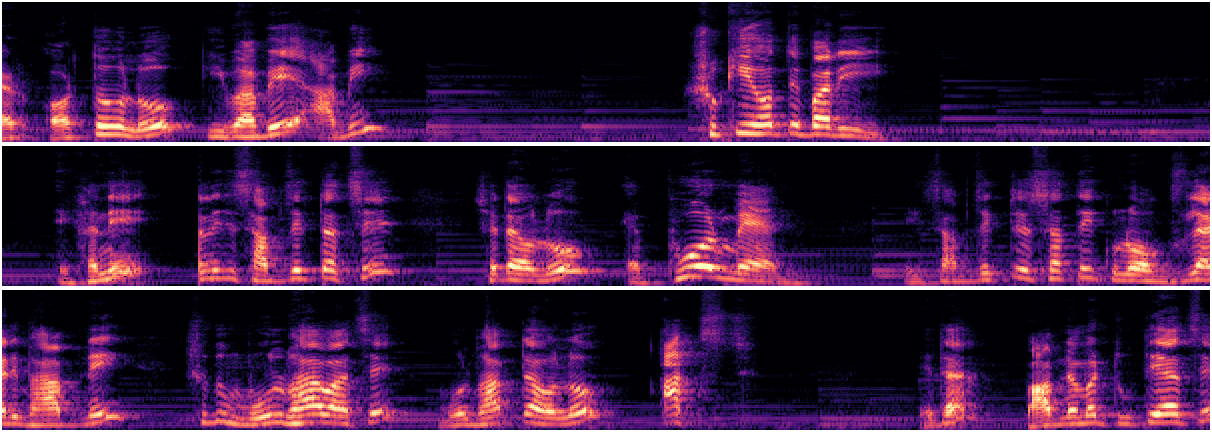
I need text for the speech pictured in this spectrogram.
এর অর্থ হলো, কীভাবে আমি সুখী হতে পারি। এখানে এখানে যে সাবজেক্ট আছে, সেটা হলো এ পুয়ার ম্যান এই সাবজেক্টের সাথে কোনো অক্সিলারি ভাব নেই, শুধু মূল ভাব আছে। মূল ভাবটা হলো আক্সড এটা ভাব নাম্বার টুতে আছে,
